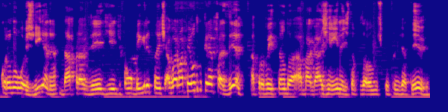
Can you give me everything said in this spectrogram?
cronologia, né? Dá para ver de, de forma bem gritante. Agora, uma pergunta que eu queria fazer, aproveitando a bagagem aí, né, de tantos alunos que o Twin já teve,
